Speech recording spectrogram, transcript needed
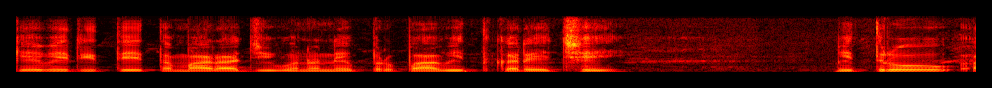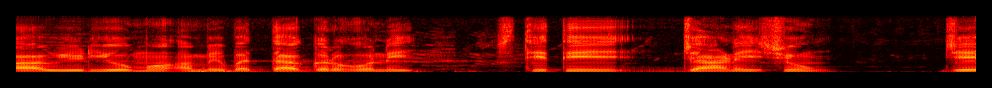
કેવી રીતે તમારા જીવનને પ્રભાવિત કરે છે. મિત્રો, આ વિડીયોમાં અમે બધા ગ્રહોની સ્થિતિ જાણીશું, જે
